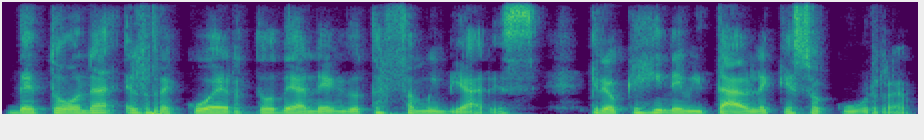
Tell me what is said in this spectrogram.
detona el recuerdo de anécdotas familiares. Creo que es inevitable que eso ocurra.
